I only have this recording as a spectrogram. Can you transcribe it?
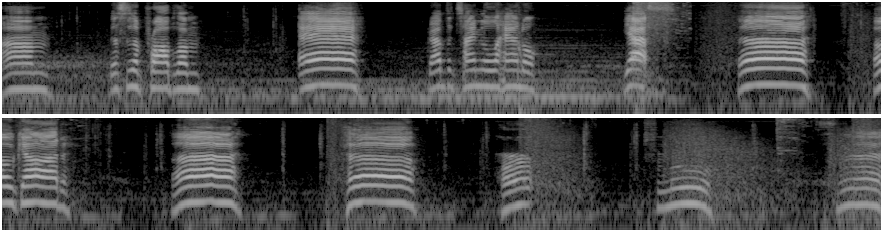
Um, this is a problem. Eh, grab the tiny little handle. Yes! Uh, oh god. Uh, uh, hurt. Moo. Uh,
